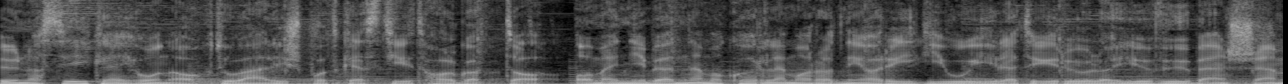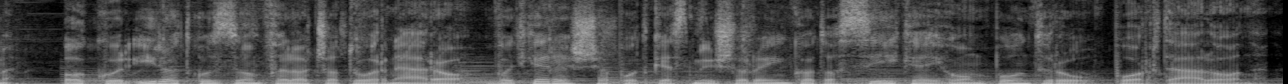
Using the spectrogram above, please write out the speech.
Ön a Székelyhon aktuális podcastjét hallgatta. Amennyiben nem akar lemaradni a régió életéről a jövőben sem, akkor iratkozzon fel a csatornára, vagy keresse podcast műsorainkat a székelyhon.pro portálon.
